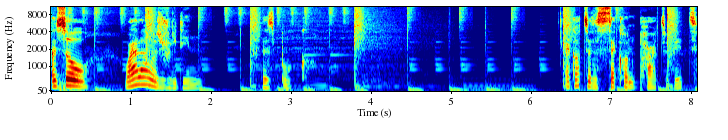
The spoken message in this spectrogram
And so, while I was reading this book, I got to the second part of it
